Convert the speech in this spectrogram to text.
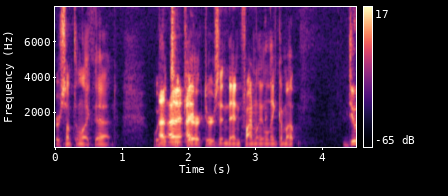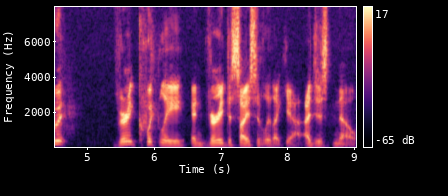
or something like that, with the two I- I- characters, and then finally link them up. do it very quickly and very decisively like yeah i just no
